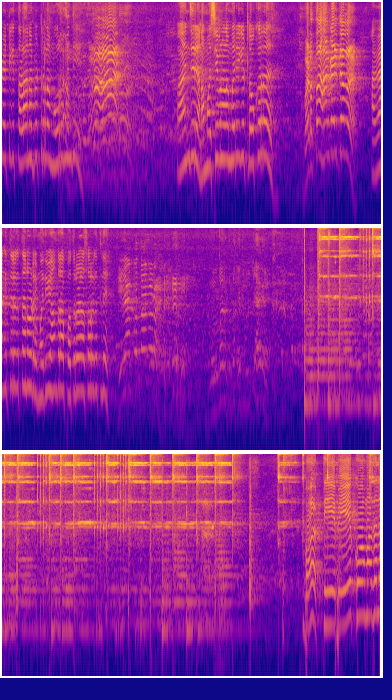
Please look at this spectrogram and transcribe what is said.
ಪೇಟಿಗೆ ತಳಾನ ಬಿಟ್ರಲ್ಲ ಮೂರು ಮಂದಿ? ಅಂಜಿರಿ ನಮ್ಮ ಹಸಿವನೊಳ ಮರಿಗಿಟ್ ಲೌಕರ ಬಡತ ಅದ. ಅವ ಹೆಂಗ ತಿರುಗತ ನೋಡ್ರಿ ಮದ್ವಿ ಅಂದ್ರ ಪತ್ರ ಸಾವಿರಗತ್ಲಿ ಭಕ್ತಿ ಬೇಕು ಮೊದಲ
